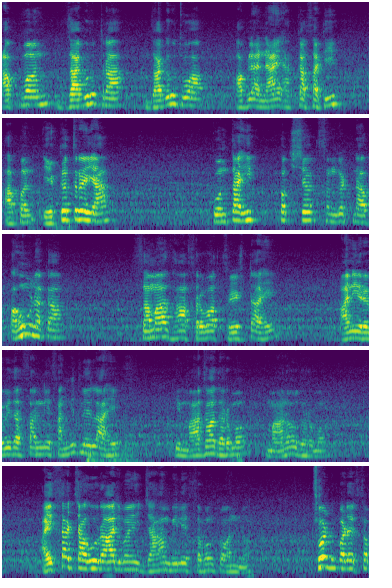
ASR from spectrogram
आपण जागृत राहा जागृत व्हा. आपल्या न्याय हक्कासाठी आपण एकत्र या. कोणताही पक्ष संघटना पाहू नका. समाज हा सर्वात श्रेष्ठ आहे. आणि रविदासांनी सांगितलेलं आहे की माझा धर्म मानव धर्म. ऐसा चाहू राजमयी जहा मिले सबन को अन्न. छोट बडे सब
